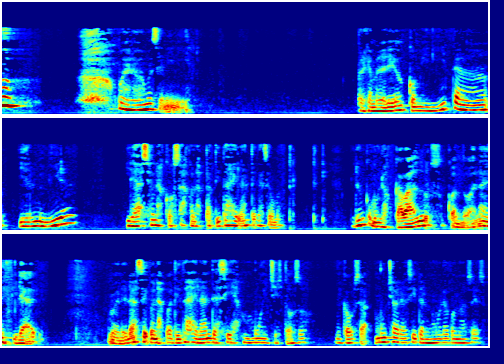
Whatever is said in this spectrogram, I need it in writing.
Bueno, vamos a vivir. Por ejemplo, le digo comidita y él me mira y le hace unas cosas con las patitas delante que hace como... ¿Vieron como los caballos cuando van a desfilar? Bueno, él hace con las patitas delante así, es muy chistoso. Me causa mucha gracia y ternura cuando hace eso.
